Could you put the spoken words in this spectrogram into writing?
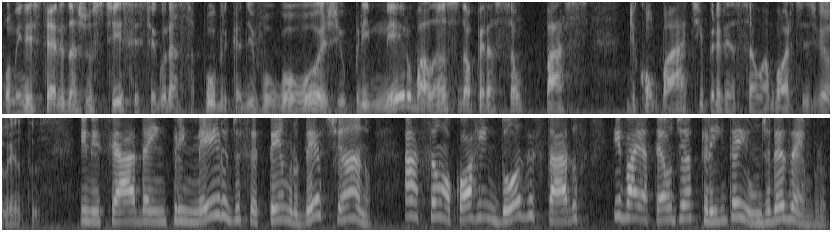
O Ministério da Justiça e Segurança Pública divulgou hoje o primeiro balanço da Operação Paz de combate e prevenção a mortes violentas. Iniciada em 1 de setembro deste ano, a ação ocorre em 12 estados e vai até o dia 31 de dezembro.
